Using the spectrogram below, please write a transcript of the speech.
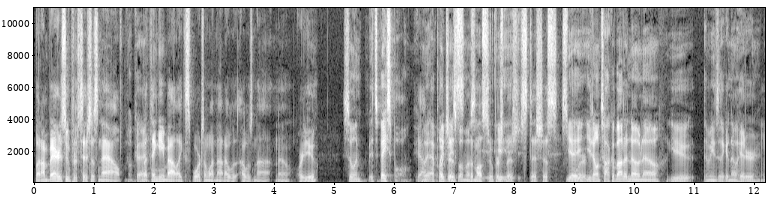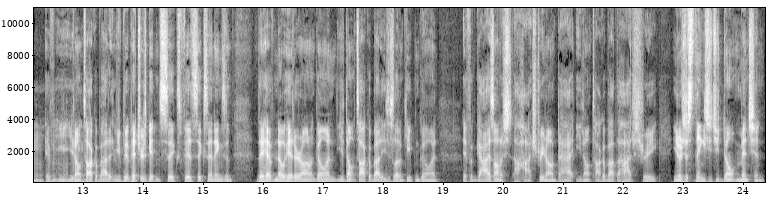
but I'm very superstitious now. Okay. But thinking about like sports and whatnot, I was. I was not. No. Were you? So in, it's baseball. Yeah. I played baseball most. the most superstitious Yeah, you don't talk about a no no. You that means like a no hitter. Mm, If you, you don't mhm. talk about it, if you pitchers getting six, fifth, six innings, and they have no hitter on it going, you don't talk about it. You just let them keep them going. If a guy's on a, a hot streak on bat, you don't talk about the hot streak. You know, just things that you don't mention.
